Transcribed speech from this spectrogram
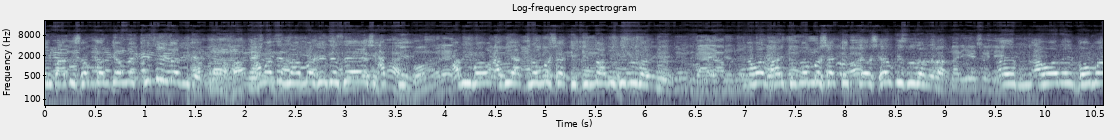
এই বাদী সম্পর্কে আমরা কিছুই জানি না। আমাদের নাম বসে গেছে সাক্ষী। আমি আমি এক নম্বর সাক্ষী, কিন্তু আমি কিছু জানি আমার ভাই দু নম্বর সাক্ষী, কেউ সেও কিছু জানে না। আমার এই বৌমা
